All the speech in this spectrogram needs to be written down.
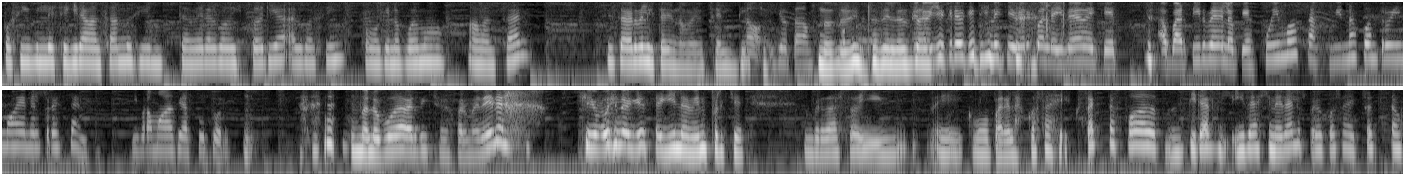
posible seguir avanzando sin saber algo de historia, algo así. Como que no podemos avanzar sin saber de la historia. No me sé el dicho. No, yo tampoco. No sé si tú se lo Pero yo creo que tiene que ver con la idea de que a partir de lo que fuimos, también nos construimos en el presente y vamos hacia el futuro. No lo pude haber dicho de mejor manera. Qué bueno que esté aquí también porque en verdad soy eh, como para las cosas exactas, puedo tirar ideas generales, pero cosas exactas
